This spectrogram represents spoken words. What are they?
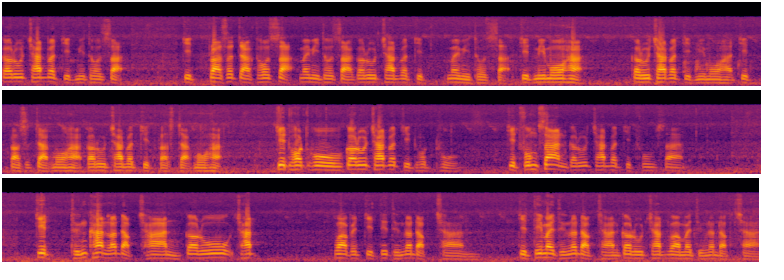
ก็รู้ชัดว่าจิตมีโทสะจิตปราศจากโทสะไม่มีโทสะก็รู้ชัดว่าจิตไม่มีโทสะจิตมีโมหะ ก็รู้ชัดว่าจิตมีโมหะจิต ปราศจากโมหะ ก็รู้ชัดว่าจิตปราศจากโมหะ จิตหดหูก็รู้ชัดว่าจิตหดหูจิตฟุ้งซ่านก็รู้ชัดว่าจิตฟุ้งซ่าน จิตถึงขั้นระดับฌานก็รู้ชัดว่าเป็นจิตที่ถึงระดับฌานจิตที่ไม่ถึงระดับฌานก็รู้ชัดว่าไม่ถึงระดับฌาน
